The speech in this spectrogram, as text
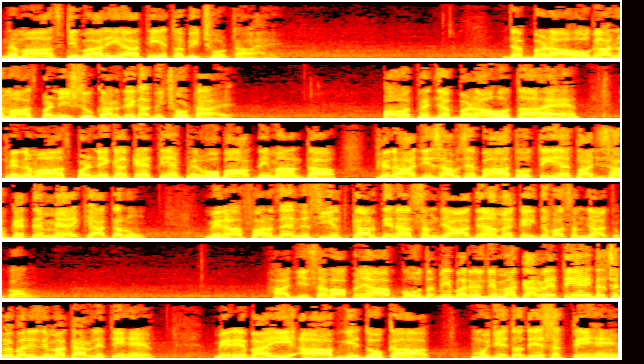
نماز کی باری آتی ہے تو ابھی چھوٹا ہے۔ جب بڑا ہوگا نماز پڑھنی شروع کر دے گا، ابھی چھوٹا ہے۔ اور پھر جب بڑا ہوتا ہے، پھر نماز پڑھنے کا کہتے ہیں، پھر وہ بات نہیں مانتا۔ پھر حاجی صاحب سے بات ہوتی ہے تو حاجی صاحب کہتے ہیں، میں کیا کروں؟ میرا فرض ہے نصیحت کر دینا، سمجھا دینا، میں کئی دفعہ سمجھا چکا ہوں۔ حاجی صاحب، اپنے آپ کو ادھر بھی بری ذمہ کر لیتے ہیں، ادھر سے بھی بری ذمہ کر لیتے ہیں۔ میرے بھائی، آپ یہ دھوکہ مجھے تو دے سکتے ہیں،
